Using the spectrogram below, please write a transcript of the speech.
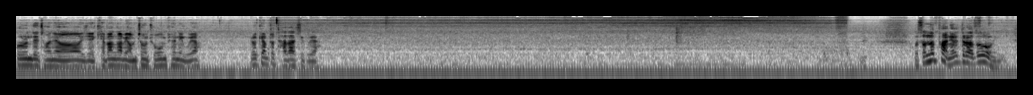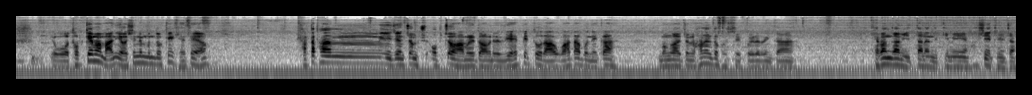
보는데 전혀 이제 개방감이 엄청 좋은 편이고요. 이렇게 하면 또 닫아지고요. 뭐 썬루프 안 열더라도 요거 덮개만 많이 여시는 분도 꽤 계세요. 답답함이 이제 좀 주- 없죠. 아무래도 아무래도 위에 햇빛도 나오고 하다 보니까 뭔가 좀 하늘도 볼 수 있고 이러니까 개방감이 있다는 느낌이 확실히 들죠.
